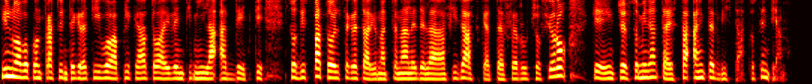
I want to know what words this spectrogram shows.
il nuovo contratto integrativo applicato ai 20.000 addetti. Soddisfatto il segretario nazionale della Fisascat, Ferruccio Fiorò, che Gelsomina Testa ha intervistato. Sentiamo.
